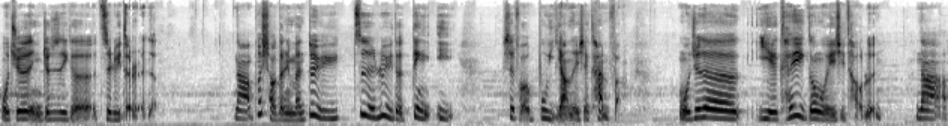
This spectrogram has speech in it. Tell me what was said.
我觉得你就是一个自律的人了。那不晓得你们对于自律的定义是否不一样的一些看法？我觉得也可以跟我一起讨论。那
